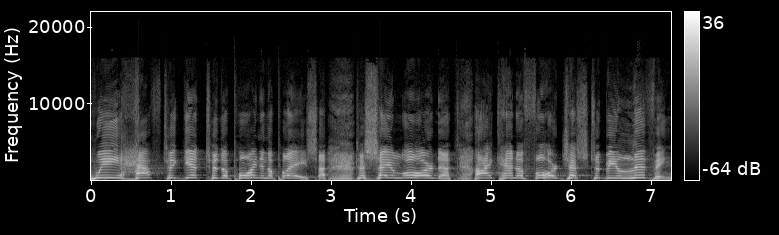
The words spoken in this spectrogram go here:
We have to get to the point in the place to say, Lord, I can afford just to be living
